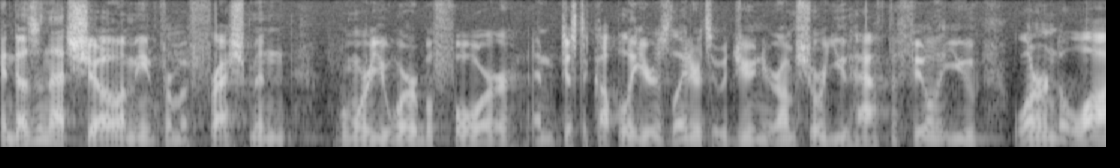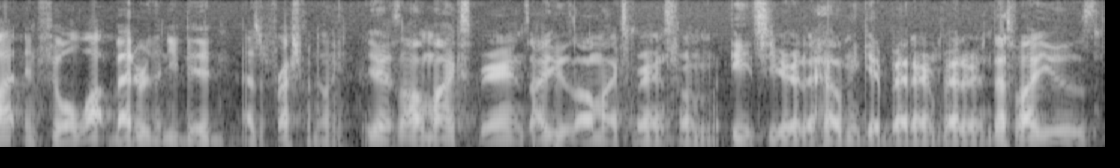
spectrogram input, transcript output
And doesn't that show? I mean, from a freshman from where you were before, and just a couple of years later to a junior, I'm sure you have to feel that you've learned a lot and feel a lot better than you did as a freshman, don't you? Yes, all my experience. I use all my experience from each year to help me get better and better. That's why I used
